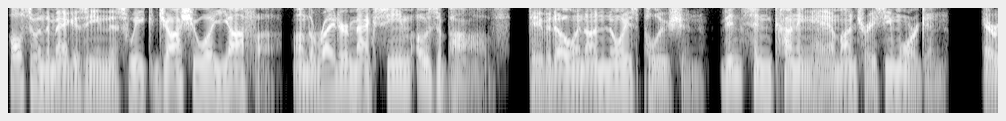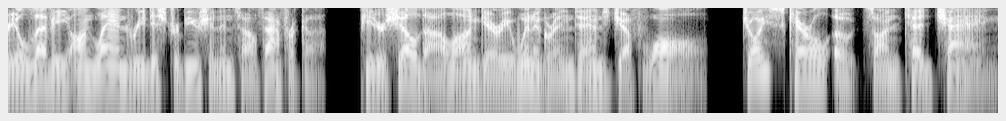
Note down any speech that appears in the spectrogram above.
Also in the magazine this week, Joshua Yaffa on the writer Maxim Osipov. David Owen on noise pollution, Vincent Cunningham on Tracy Morgan, Ariel Levy on land redistribution in South Africa, Peter Schjeldahl on Garry Winogrand and Jeff Wall, Joyce Carol Oates on Ted Chiang,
